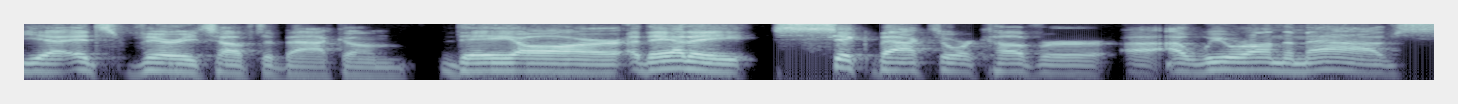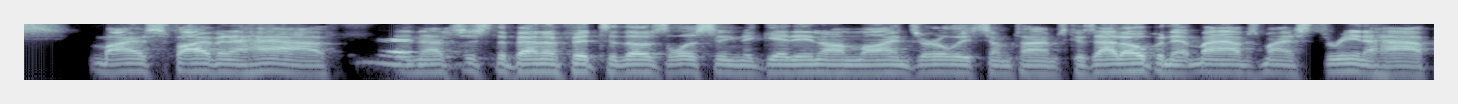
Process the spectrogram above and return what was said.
Yeah, it's very tough to back them. They are, they had a sick backdoor cover. Uh, we were on the Mavs minus five and a half and that's just the benefit to those listening to get in on lines early sometimes because that opened at Mavs minus three and a half.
